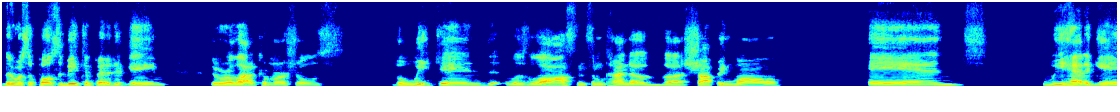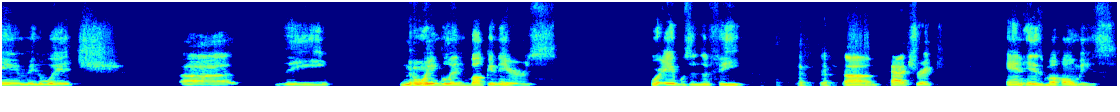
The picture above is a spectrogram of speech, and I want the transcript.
There was supposed to be a competitive game. There were a lot of commercials. The Weeknd was lost in some kind of uh, shopping mall. And we had a game in which uh, the New England Buccaneers were able to defeat um, Patrick and his Mahomes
